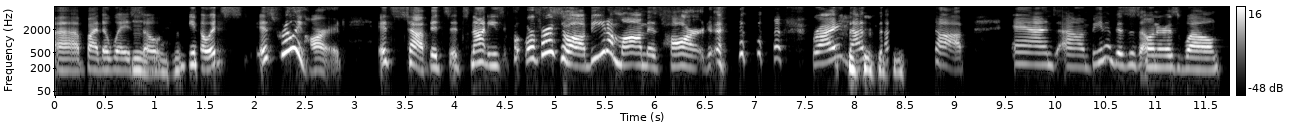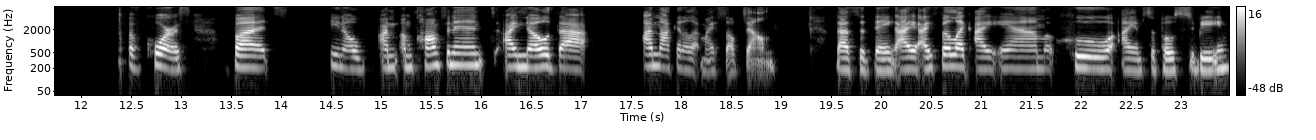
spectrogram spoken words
uh, by the way. So, mm-hmm. you know, it's, it's really hard it's tough. It's it's not easy. Or first of all, being a mom is hard, right? That's, that's tough. And um, being a business owner as well, of course. But you know, I'm I'm confident. I know that I'm not going to let myself down. That's the thing. I I feel like I am who I am supposed to be.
